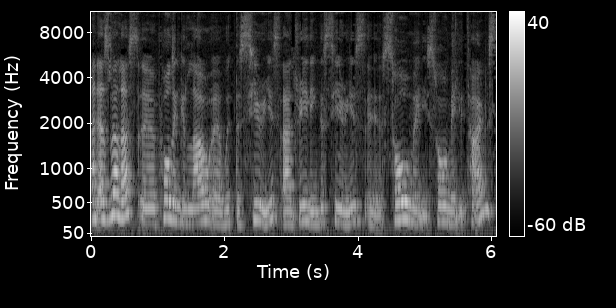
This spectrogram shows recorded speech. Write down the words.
And as well as uh, falling in love uh, with the series and reading the series uh, so many, so many times,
